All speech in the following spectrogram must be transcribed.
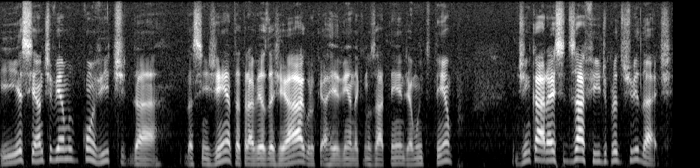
E esse ano tivemos um convite da, da Singenta, através da Geagro, que é a revenda que nos atende há muito tempo, de encarar esse desafio de produtividade.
